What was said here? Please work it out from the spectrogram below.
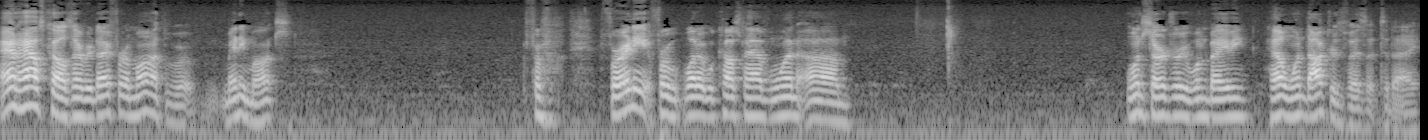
and house calls every day for a month, many months. For for any for what it would cost to have one um, one surgery, one baby, hell, one doctor's visit today.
